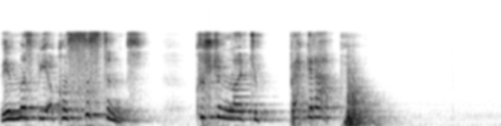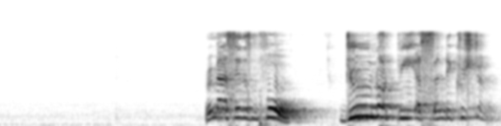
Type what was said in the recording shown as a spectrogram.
There must be a consistent Christian life to back it up. Remember, I said this before. Do not be a Sunday Christian.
